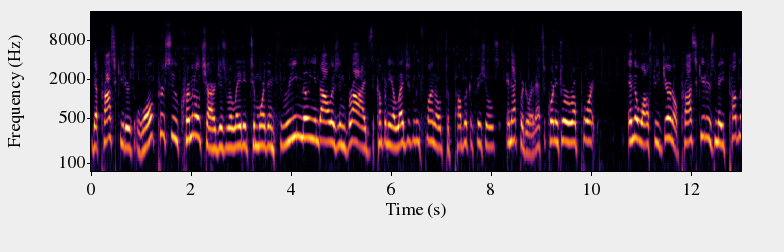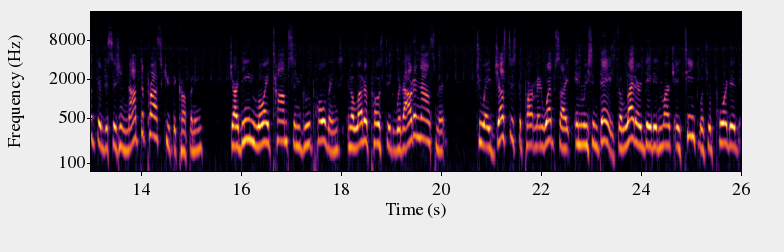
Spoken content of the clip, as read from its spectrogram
that prosecutors won't pursue criminal charges related to more than $3 million in bribes the company allegedly funneled to public officials in Ecuador. That's according to a report in the Wall Street Journal. Prosecutors made public their decision not to prosecute the company Jardine Lloyd Thompson Group Holdings in a letter posted without announcement to a Justice Department website in recent days. The letter, dated March 18th, was reported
